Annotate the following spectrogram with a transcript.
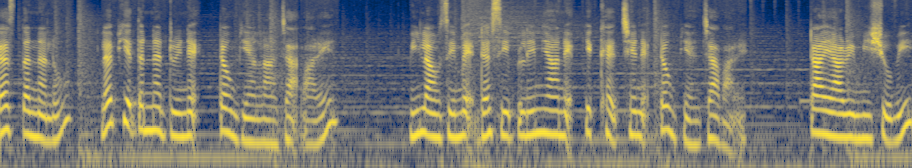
gas တနက်လိုလက်ဖြစ်တနက်တွေနဲ့တုံ့ပြန်လာကြပါတယ်မီးလောင်စေမဲ့ဓာတ်ဆီပလင်းများနဲ့ပြစ်ခတ်ခြင်းနဲ့တုံ့ပြန်ကြပါတယ်တာယာရီမီရှို့ပြီး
